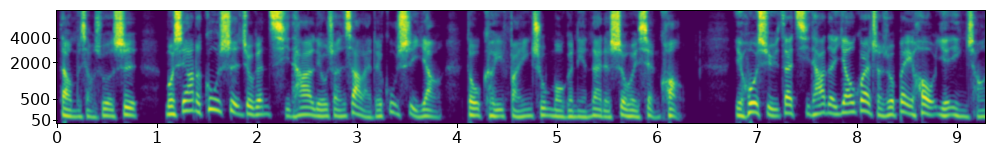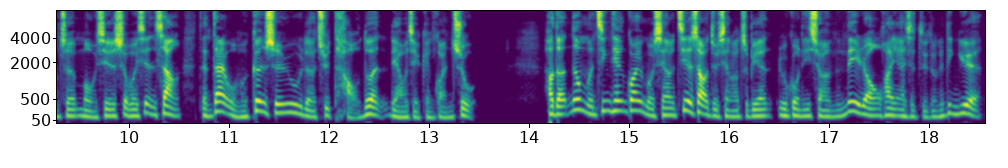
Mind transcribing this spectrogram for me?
但我们想说的是，某型鸭的故事就跟其他流传下来的故事一样，都可以反映出某个年代的社会现况。也或许在其他的妖怪传说背后，也隐藏着某些社会现象，等待我们更深入的去讨论、了解跟关注。好的，那我们今天关于某型药的介绍就先到这边。如果你喜欢的内容，欢迎按下最多的订阅。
